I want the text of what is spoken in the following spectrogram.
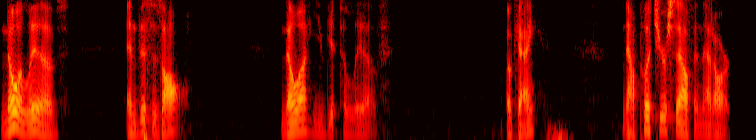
Noah lives, and this is all. Noah, you get to live. Okay? Now put yourself in that ark.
